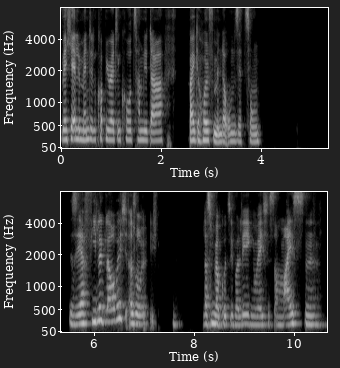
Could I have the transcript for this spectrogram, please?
Welche Elemente in Copywriting Codes haben dir dabei geholfen in der Umsetzung? Sehr viele, glaube ich. Also ich lass mich mal kurz überlegen, welches am meisten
